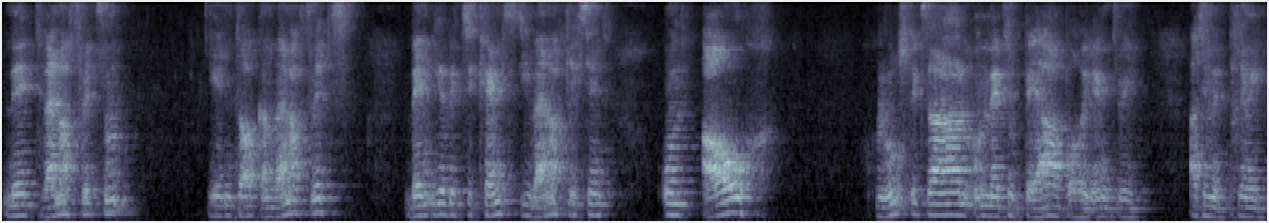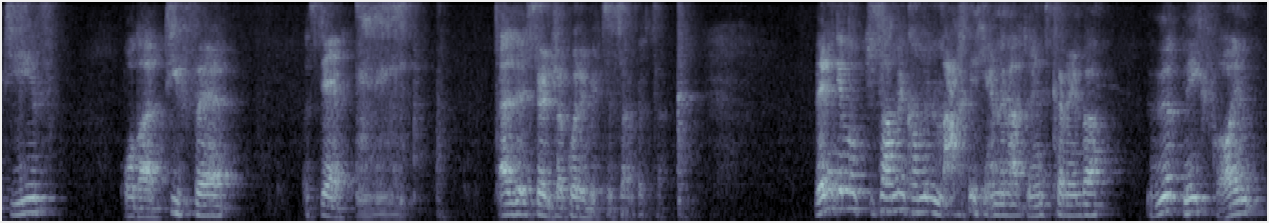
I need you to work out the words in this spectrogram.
mit Weihnachtswitzen. Jeden Tag ein Weihnachtswitz. Wenn ihr Witze kennt, die weihnachtlich sind und auch lustig sind und nicht so derb oder irgendwie, also nicht primitiv oder tiefe, also es sollen schon gute Witze sein, bitte. Wenn genug zusammenkommen, mache ich einen Adventskalender. Würde mich freuen.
